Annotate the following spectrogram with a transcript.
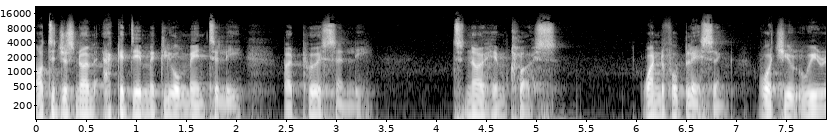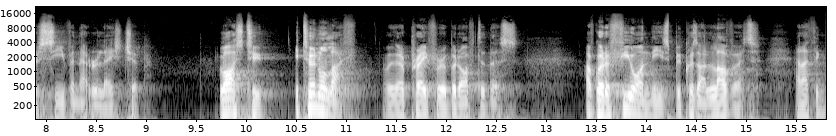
not to just know him academically or mentally, but personally, to know him close. Wonderful blessing what you, we receive in that relationship. Last two eternal life. We're going to pray for a bit after this. I've got a few on these because I love it. And I think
